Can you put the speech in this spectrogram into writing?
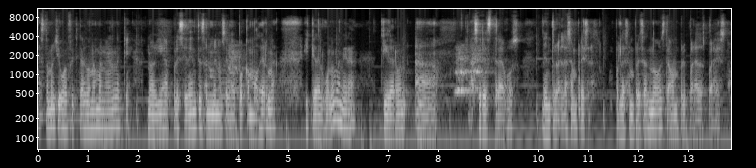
Esto nos llegó a afectar de una manera en la que no había precedentes, al menos en la época moderna, y que de alguna manera llegaron a hacer estragos dentro de las empresas, pues las empresas no estaban preparadas para esto.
